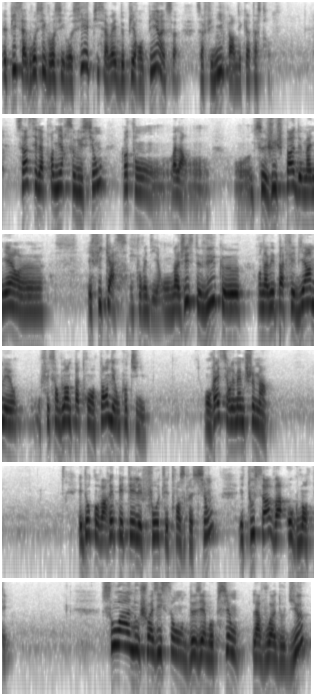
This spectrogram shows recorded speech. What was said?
Et puis ça grossit, grossit, grossit, et puis ça va être de pire en pire, et ça, ça finit par des catastrophes. Ça, c'est la première solution quand on, voilà, on, ne se juge pas de manière euh, efficace, on pourrait dire. On a juste vu que on n'avait pas fait bien, mais on, fait semblant de pas trop entendre et on continue. On reste sur le même chemin. Et donc on va répéter les fautes, les transgressions, et tout ça va augmenter. Soit nous choisissons, deuxième option, la voie de Dieu,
